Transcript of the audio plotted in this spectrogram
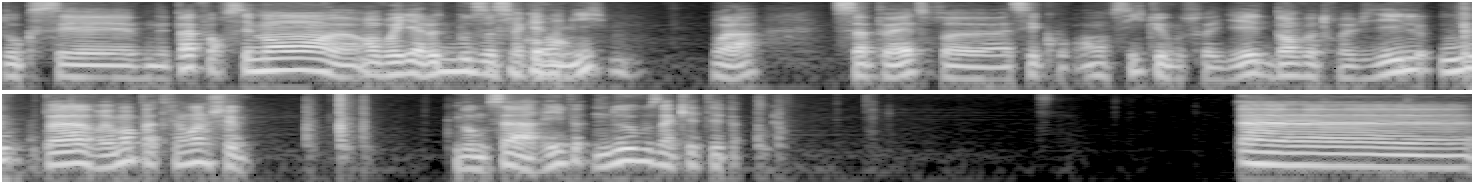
Donc vous n'êtes pas forcément euh, envoyé à l'autre bout de votre académie. Voilà, ça peut être assez courant aussi que vous soyez dans votre ville ou pas vraiment pas très loin de chez vous. Donc ça arrive, ne vous inquiétez pas. Euh,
